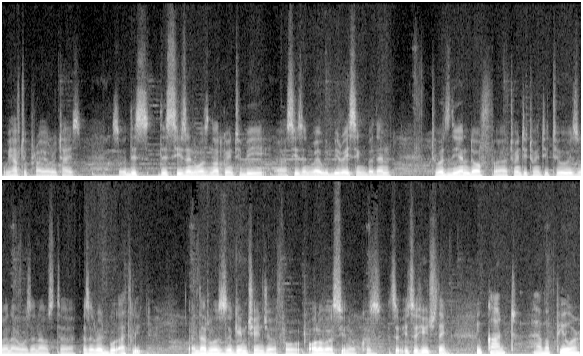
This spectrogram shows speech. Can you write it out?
we have to prioritize. So this this season was not going to be a season where we'd be racing, but then towards the end of uh, 2022 is when I was announced uh, as a Red Bull athlete, and that was a game changer for all of us, you know, because it's a, it's a huge thing. You can't have a pure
